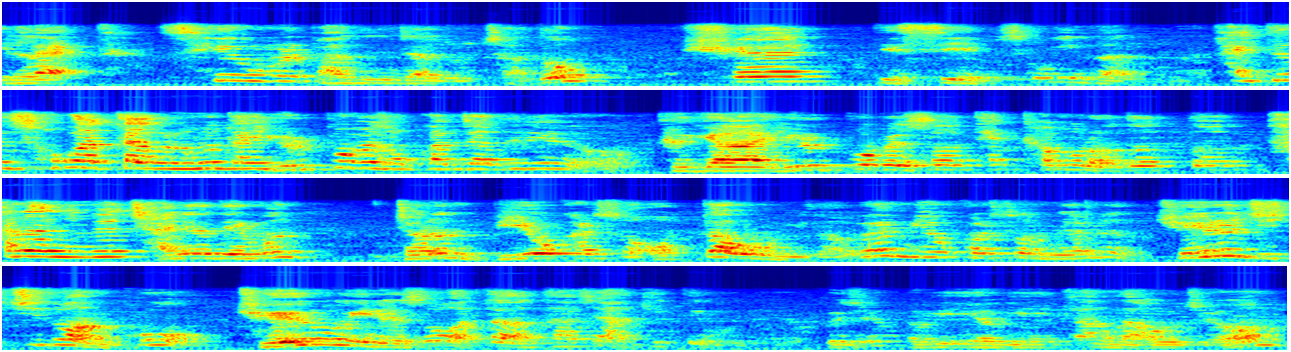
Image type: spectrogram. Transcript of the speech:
elect, 세움을 받은 자조차도 shall deceive, 속인다는 거예요. 하여튼 속았다 그러면 다 율법에 속한 자들이에요. 그가 율법에서 택함을 얻었던 하나님의 자녀됨은 저는 미혹할 수 없다고 봅니다. 왜 미혹할 수 없냐면 죄를 짓지도 않고 죄로 인해서 왔다 갔다 하지 않기 때문이에요. 그죠? 여기 여기 딱 나오죠.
